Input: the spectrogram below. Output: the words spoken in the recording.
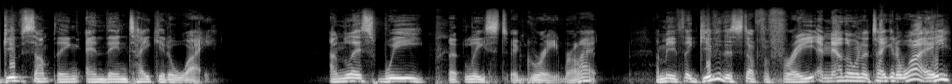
give something and then take it away, unless we at least agree, right? I mean, if they give you this stuff for free and now they want to take it away,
